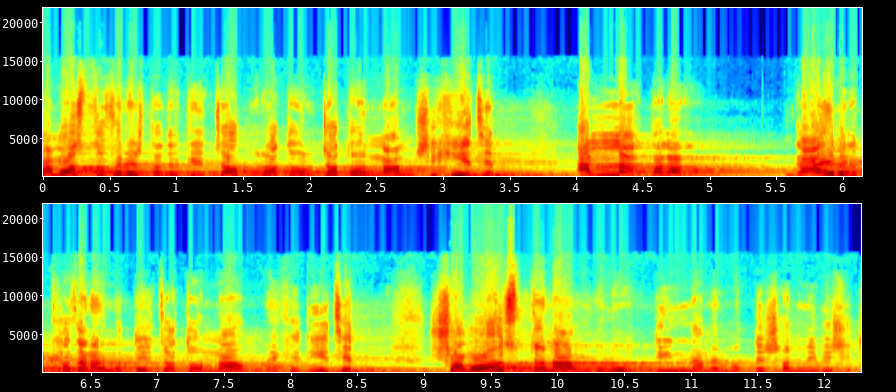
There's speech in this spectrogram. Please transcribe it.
সমস্ত ফেরেশতাদেরকে জপ রত, যত নাম শিখিয়েছেন, আল্লাহ তালার গায়েবের খাজানার মধ্যে যত নাম রেখে দিয়েছেন, সমস্ত নামগুলো তিন নামের মধ্যে সন্নিবেশিত।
